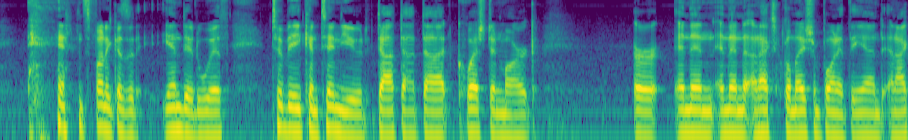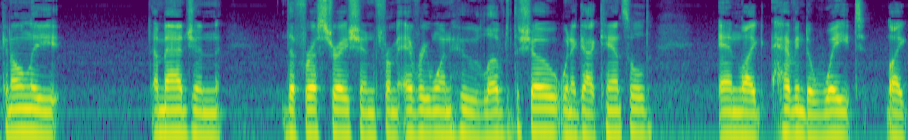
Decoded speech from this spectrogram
and it's funny because it ended with to be continued dot dot dot question mark or and then and then an exclamation point at the end and i can only imagine the frustration from everyone who loved the show when it got canceled and like having to wait like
